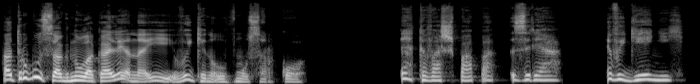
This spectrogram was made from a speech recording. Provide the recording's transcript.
а трубу согнула колено и выкинул в мусорку. «Это ваш папа зря. Вы гений.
